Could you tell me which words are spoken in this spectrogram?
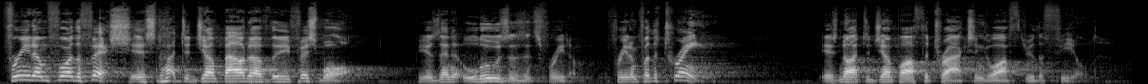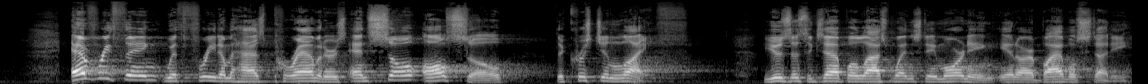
Freedom for the fish is not to jump out of the fishbowl because then it loses its freedom. Freedom for the train is not to jump off the tracks and go off through the field. Everything with freedom has parameters, and so also the Christian life. Use this example last Wednesday morning in our Bible study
